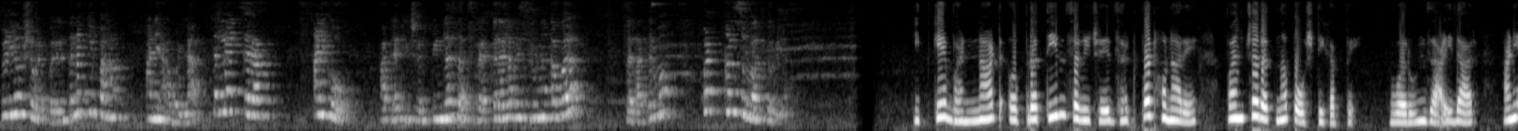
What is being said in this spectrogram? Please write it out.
व्हिडिओ शेवटपर्यंत नक्की पहा. आणि आवडला तर लाईक करा. आणि हो आपल्या किचन पिनला सबस्क्राईब करायला विसरू नका बरं? चला तर मग पटकन सुरुवात करूया. इतके भन्नाट अप्रतिम चवीचे झटपट होणारे पंचरत्न पौष्टिक अप्पे वरून जाळीदार आणि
